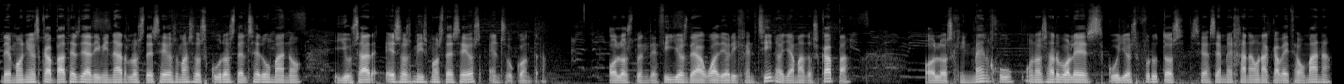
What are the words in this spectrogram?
demonios capaces de adivinar los deseos más oscuros del ser humano y usar esos mismos deseos en su contra. O los duendecillos de agua de origen chino llamados kappa, o los Hinmenju, unos árboles cuyos frutos se asemejan a una cabeza humana,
